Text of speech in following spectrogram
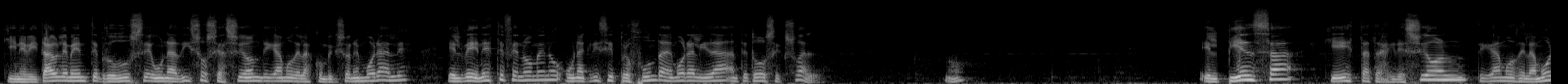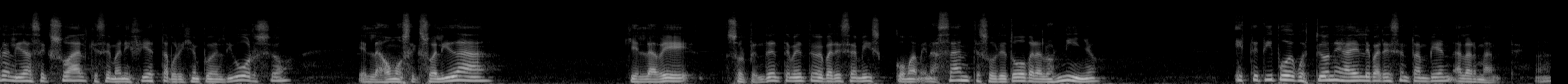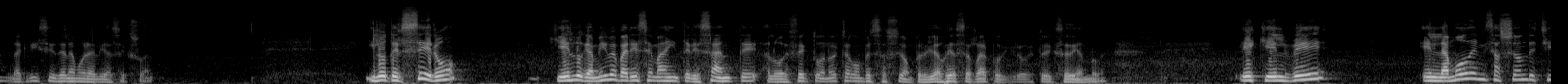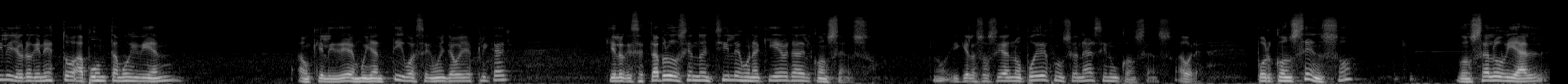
que inevitablemente produce una disociación, digamos, de las convicciones morales, él ve en este fenómeno una crisis profunda de moralidad ante todo sexual. ¿no? Él piensa que esta transgresión, digamos, de la moralidad sexual que se manifiesta, por ejemplo, en el divorcio, en la homosexualidad, quien la ve sorprendentemente me parece a mí como amenazante, sobre todo para los niños, este tipo de cuestiones a él le parecen también alarmantes, ¿ah? la crisis de la moralidad sexual. Y lo tercero, que es lo que a mí me parece más interesante a los efectos de nuestra conversación, pero ya voy a cerrar porque creo que estoy excediéndome, es que él ve en la modernización de Chile, yo creo que en esto apunta muy bien, aunque la idea es muy antigua, según ya voy a explicar, que lo que se está produciendo en Chile es una quiebra del consenso y que la sociedad no puede funcionar sin un consenso. Ahora, por consenso, Gonzalo Vial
